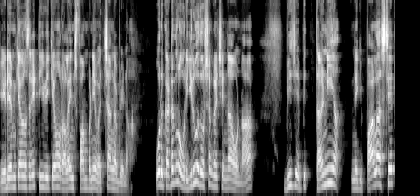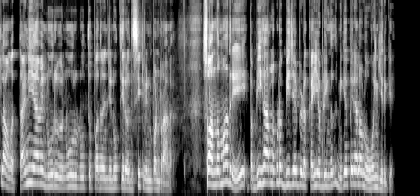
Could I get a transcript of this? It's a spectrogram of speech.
ஏடிஎம்கேவும் சரி டிவிக்கேவும் ஒரு அலைன்ஸ் ஃபார்ம் பண்ணி வச்சாங்க அப்படின்னா ஒரு கட்டத்தில் ஒரு இருபது வருஷம் கழிச்சு என்ன ஆகும்னா பிஜேபி தனியாக இன்றைக்கி பல ஸ்டேட்டில் அவங்க தனியாகவே நூறு நூறு நூற்று பதினஞ்சு நூற்றி இருபது சீட் வின் பண்ணுறாங்க ஸோ அந்த மாதிரி இப்போ பீகாரில் கூட பிஜேபியோட கை அப்படிங்கிறது மிகப்பெரிய அளவில் ஓங்கி இருக்குது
